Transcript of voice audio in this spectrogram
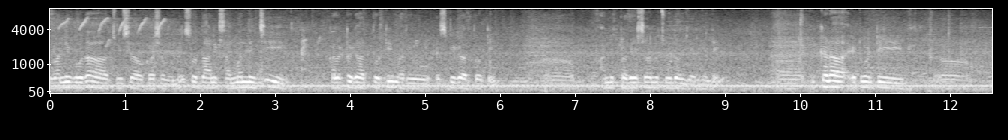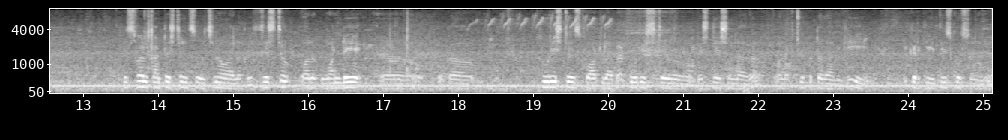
ఇవన్నీ కూడా చూసే అవకాశం ఉంది. సో దానికి సంబంధించి కలెక్టర్ గారితో మరియు ఎస్పీ గారితో అన్ని ప్రదేశాలు చూడడం జరిగింది. ఇక్కడ ఎటువంటి మిస్ వరల్డ్ కంటెస్టెంట్స్ వచ్చిన వాళ్ళకు జస్ట్ వాళ్ళకు వన్ డే ఒక టూరిస్ట్ స్పాట్ లాగా టూరిస్ట్ డెస్టినేషన్ లాగా వాళ్ళకి చూపెట్టడానికి ఇక్కడికి తీసుకొస్తున్నాము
